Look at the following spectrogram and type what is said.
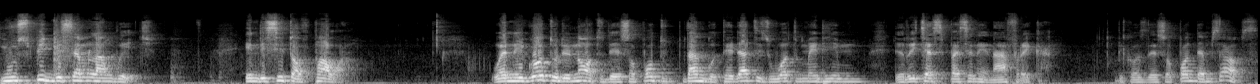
you speak the same language in the seat of power. When you go to the north, they support Dangote. That is what made him the richest person in Africa because they support themselves.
